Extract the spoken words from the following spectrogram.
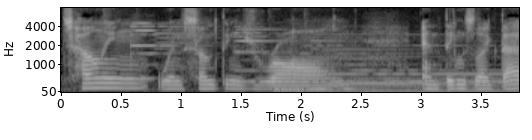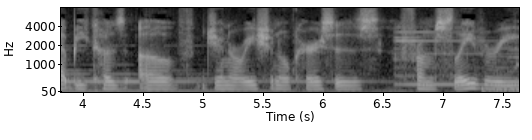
telling when something's wrong and things like that because of generational curses from slavery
